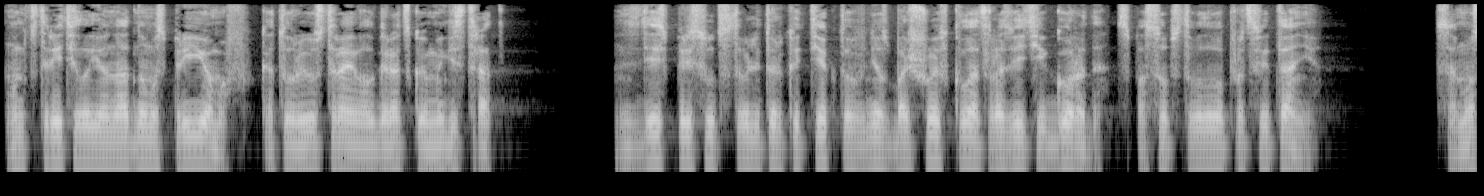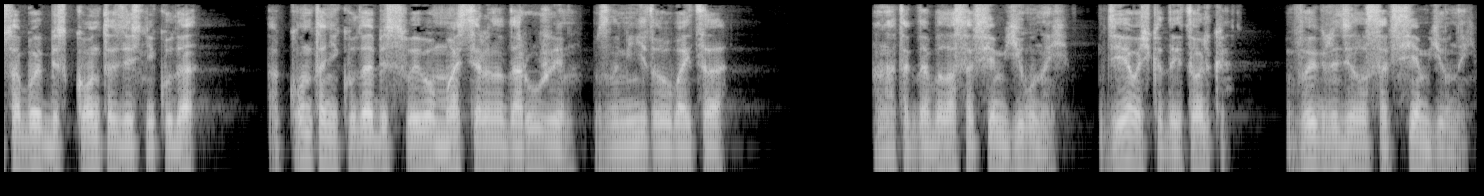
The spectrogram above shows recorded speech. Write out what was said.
Он встретил ее на одном из приемов, который устраивал городской магистрат. Здесь присутствовали только те, кто внес большой вклад в развитие города, способствовал его процветанию. Само собой, без Конта здесь никуда, а Конта никуда без своего мастера над оружием, знаменитого бойца. Она тогда была совсем юной, Девочка, да и только. Выглядела совсем юной.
